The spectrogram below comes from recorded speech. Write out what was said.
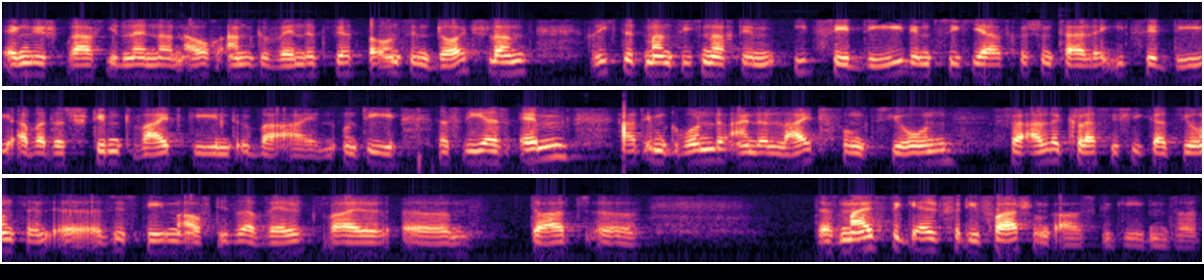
englischsprachigen Ländern auch angewendet wird. Bei uns in Deutschland richtet man sich nach dem ICD, dem psychiatrischen Teil der ICD, aber das stimmt weitgehend überein. Und die, das DSM hat im Grunde eine Leitfunktion für alle Klassifikationssysteme auf dieser Welt, weil äh, dort äh, das meiste Geld für die Forschung ausgegeben wird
